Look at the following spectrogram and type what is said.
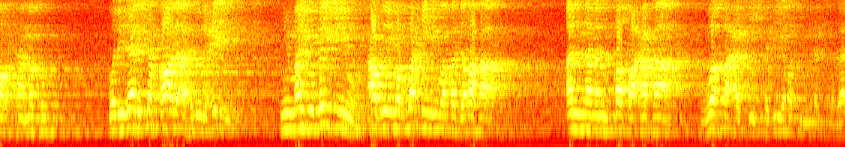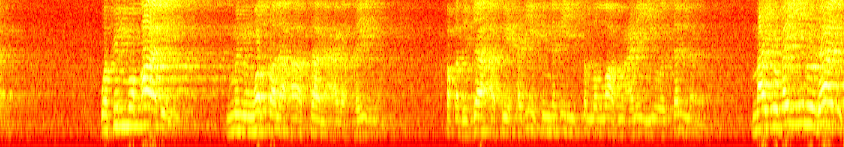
أرحامكم؟ ولذلك قال أهل العلم مما يبين عظيم الرحم وقدرها أن من قطعها وقع في كبيرة من الكبائر. وفي المقابل من وصلها كان على خير. فقد جاء في حديث النبي صلى الله عليه وسلم ما يبين ذلك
